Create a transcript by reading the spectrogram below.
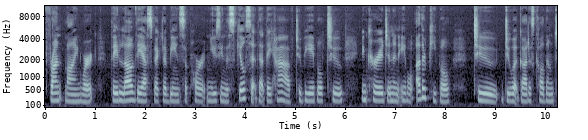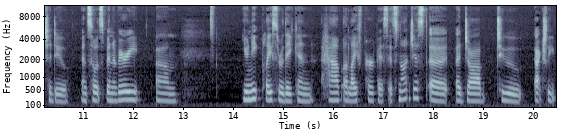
frontline work, they love the aspect of being support and using the skill set that they have to be able to encourage and enable other people to do what God has called them to do. And so it's been a very um, unique place where they can have a life purpose. It's not just a, a job to actually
